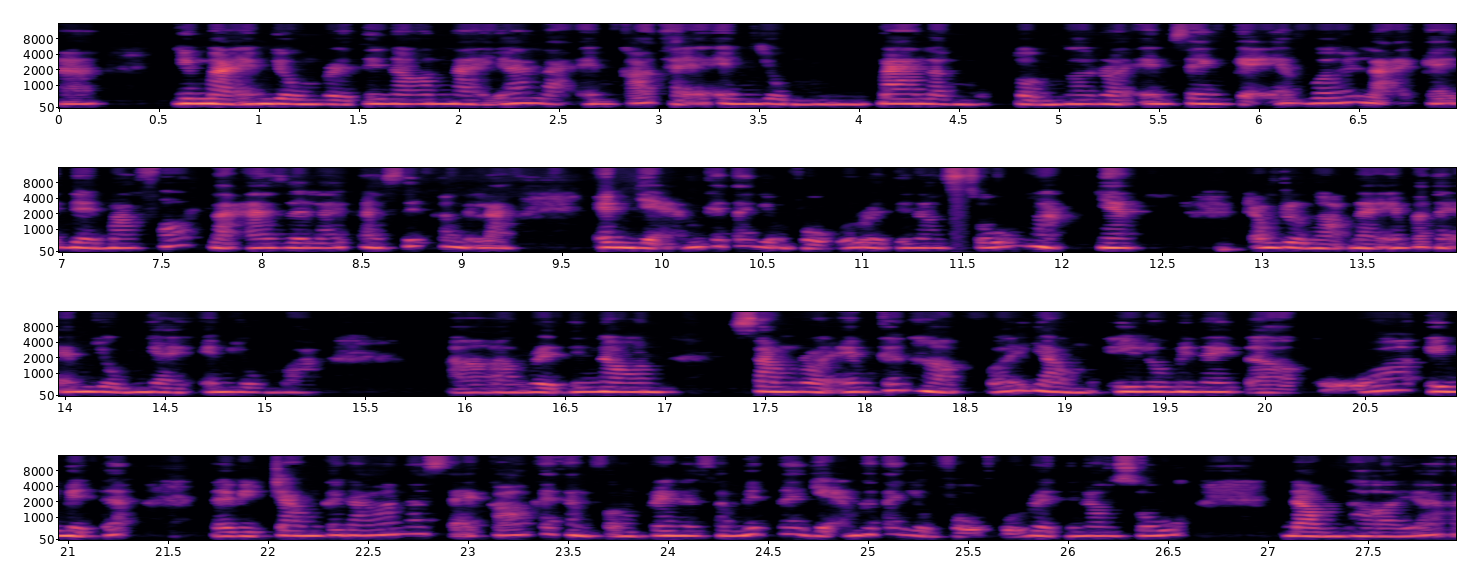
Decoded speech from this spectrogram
ha. Nhưng mà em dùng retinol này á, là em có thể em dùng 3 lần một tuần thôi rồi em xen kẽ với lại cái Demaphos là azelaic acid có nghĩa là em giảm cái tác dụng phụ của retinol xuống hoặc nha. Trong trường hợp này em có thể em dùng vậy em dùng uh, retinol xong rồi em kết hợp với dòng illuminator của imid á. Tại vì trong cái đó nó sẽ có cái thành phần prenazamid nó giảm cái tác dụng phụ của retinol xuống. Đồng thời á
